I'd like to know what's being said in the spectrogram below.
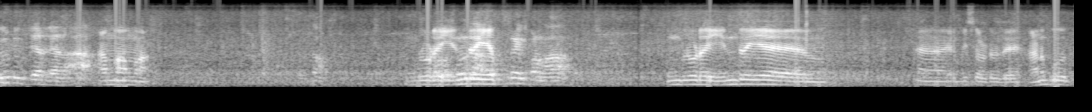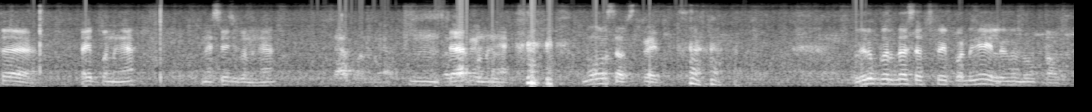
யூடியூப் சேனலா ஆமாம் ஆமாம் உங்களோட இன்றைய உங்களோட இன்றைய எப்படி சொல்கிறது அனுபவத்தை டைப் பண்ணுங்க. மெசேஜ் பண்ணுங்க. ஷேர் பண்ணுங்க. ம் ஷேர் பண்ணுங்க. நோ சப்ஸ்கிரைப் விருப்பம் இருந்தால் சப்ஸ்கிரைப் பண்ணுங்க இல்லைன்னா நோ ப்ராப்ளம்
